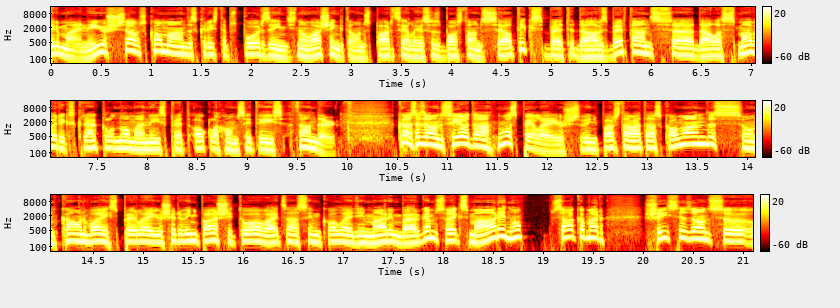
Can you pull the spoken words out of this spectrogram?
ir mainījuši savas komandas. Kristaps Porziņš no Vašingtonas pārcēlies uz Bostonas Celtics, bet Dāvis Bertāns Dallas Mavericks kreklu nomainījis pret Oklahoma City's Thunder. Kā sezonas ievadā nospēlējušas viņu pārstāvētās komandas un kā un vai spēlējuši arī viņi paši, to vaicāsim kolēģim Mārim Bergam. Sveiks, Māri! Nu, sākam ar šīs sezonas uh,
